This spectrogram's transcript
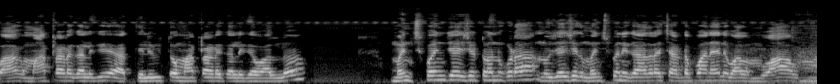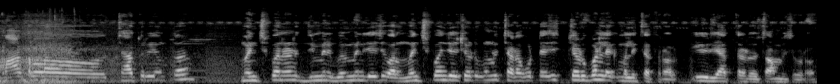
బాగా మాట్లాడగలిగే ఆ తెలివితో మాట్లాడగలిగే వాళ్ళు మంచి పని చేసేటోని కూడా నువ్వు చేసేది మంచి పని కాదురా చెడ్డ పని అని వాళ్ళ మాటల చాతుర్యంతో మంచి పని అని దిమ్మిని బొమ్మిని చేసి వాళ్ళు మంచి పని చేసేటప్పుడు చెడగొట్టేసి చెడు పని లేక మళ్ళీ చేస్తారు వాళ్ళు. ఈడు చేస్తాడు సాంబశివరావు.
